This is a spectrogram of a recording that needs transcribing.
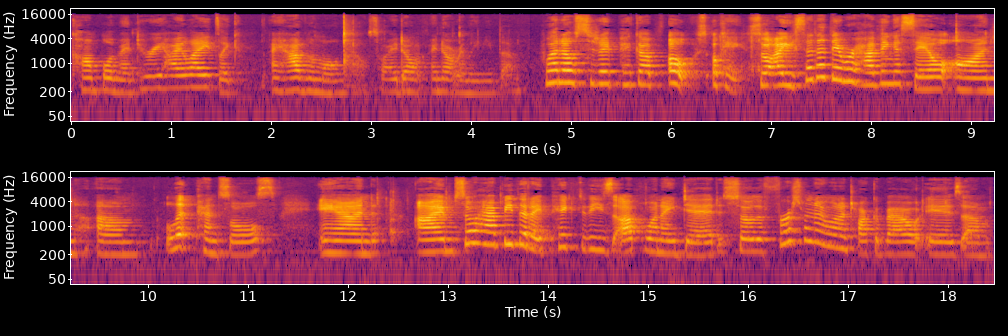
complementary highlights, like I have them all now, so I don't I don't really need them. What else did I pick up? Oh, okay. So I said that they were having a sale on um, lip pencils and I'm so happy that I picked these up when I did. So the first one I want to talk about is um,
